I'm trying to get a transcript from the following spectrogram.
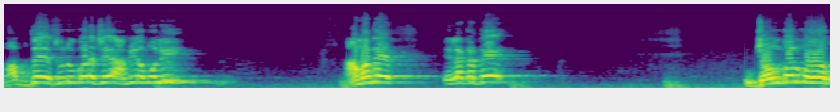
ভাবতে শুরু করেছে, আমিও বলি, আমাদের এলাকাতে জঙ্গলমহল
